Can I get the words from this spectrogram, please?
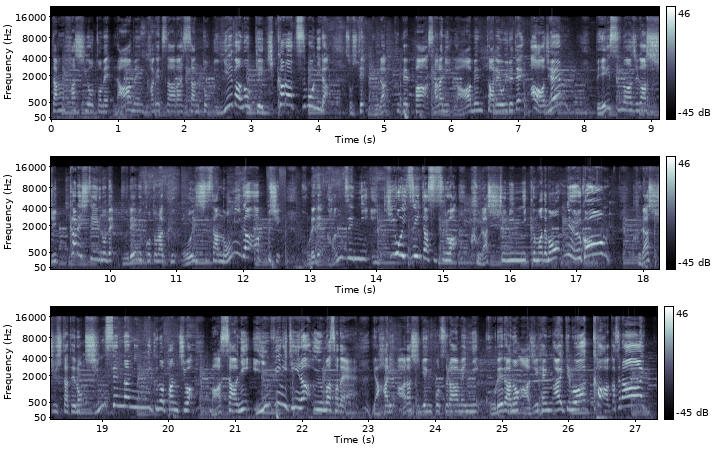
旦箸を止めラーメン花月嵐さんといえばの激辛つぼニラそしてブラックペッパーさらにラーメンタレを入れて味変。ベースの味がしっかりしているのでブレることなく美味しさのみがアップしこれで完全に勢いづいたすするはクラッシュニンニクまでも入魂。クラッシュしたての新鮮なニンニクのパンチはまさにインフィニティなうまさで。やはり嵐げんこつラーメンにこれらの味変アイテムは欠かせない。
